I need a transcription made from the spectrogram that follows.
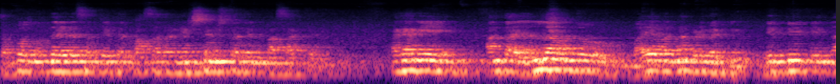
ಸಪೋಸ್ ಒಂದೆರಡು ಸಬ್ಜೆಕ್ಟಲ್ಲಿ ಪಾಸ್ ಆದರೆ ನೆಕ್ಸ್ಟ್ ಸೆಮಿಸ್ಟರ್ ಪಾಸ್ ಆಗ್ತದೆ ಹಾಗಾಗಿ ಅಂತ ಎಲ್ಲ ಒಂದು ಭಯವನ್ನ ಬಿಡಬೇಕು ನೀವು. ನಿರ್ಭೀತಿಯಿಂದ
